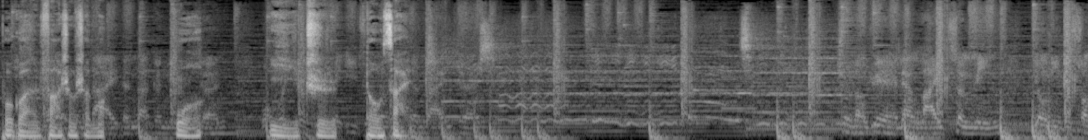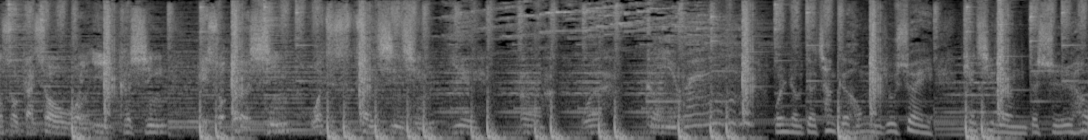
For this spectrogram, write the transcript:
不管发生什么，我一直都在。就让月亮来证明，用你的双手感受我一颗心。别说恶心，我只是真性情。温柔的唱歌哄你入睡，天气冷的时候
